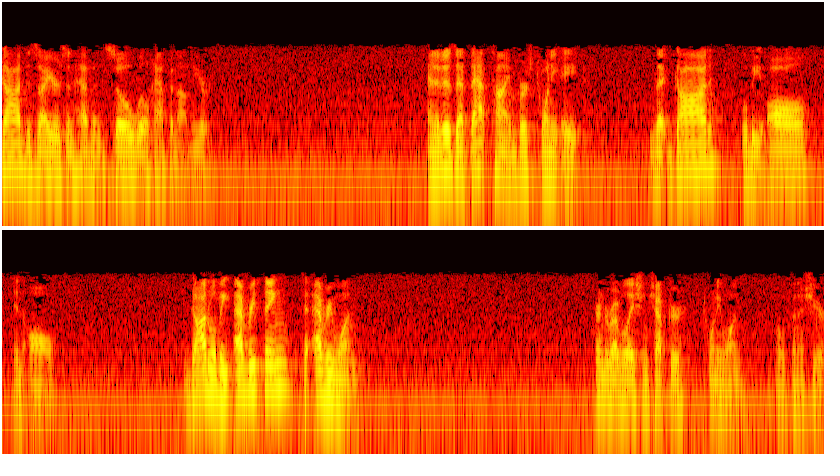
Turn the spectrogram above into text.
God desires in heaven, so will happen on the earth. And it is at that time, verse 28, that God will be all in all. God will be everything to everyone. Turn to Revelation chapter 21. We'll finish here.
